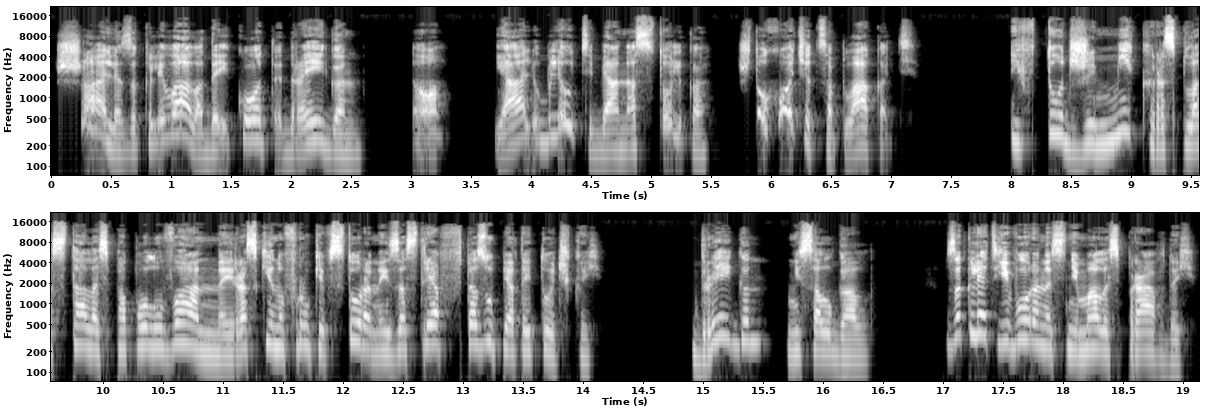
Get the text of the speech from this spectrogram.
шаля заклевала, да и коты, Дрейган. Но я люблю тебя настолько, что хочется плакать». И в тот же миг распласталась по полу ванной, раскинув руки в стороны и застряв в тазу пятой точкой. Дрейган не солгал. Заклятье ворона снималось правдой.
